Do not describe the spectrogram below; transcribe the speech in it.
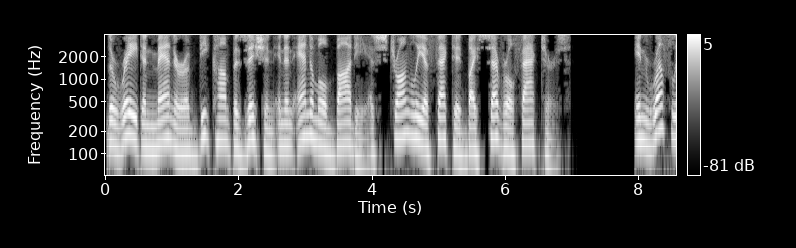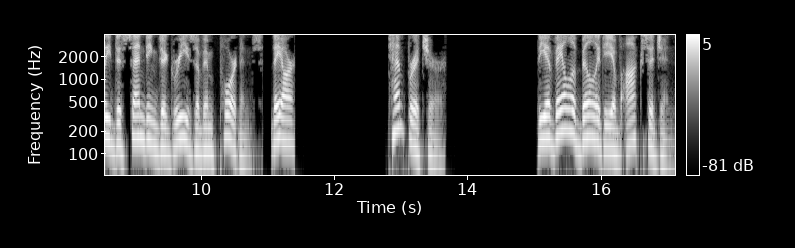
The rate and manner of decomposition in an animal body is strongly affected by several factors. In roughly descending degrees of importance, they are Temperature The availability of oxygen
